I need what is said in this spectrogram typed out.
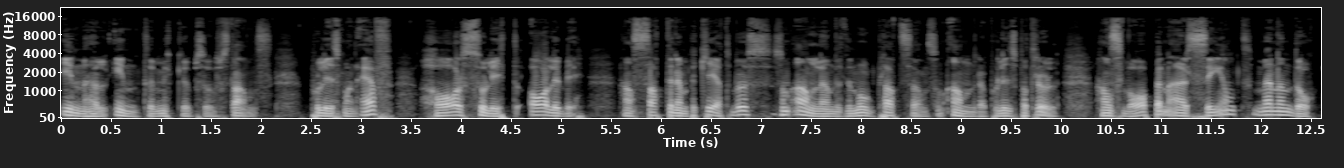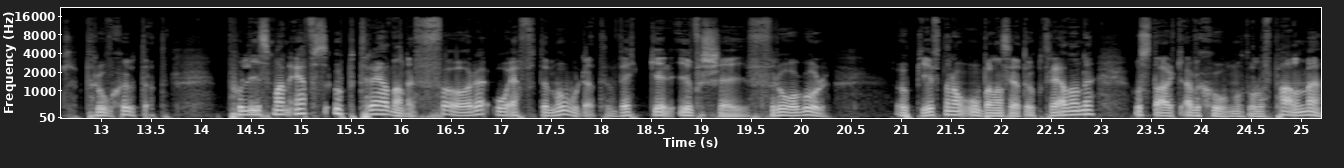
innehöll inte mycket substans. Polisman F har solitt alibi. Han satt i den piketbuss som anlände till mordplatsen som andra polispatrull. Hans vapen är sent men ändock provskjutet. Polisman Fs uppträdande före och efter mordet väcker i och för sig frågor. Uppgifterna om obalanserat uppträdande och stark aversion mot Olof Palme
